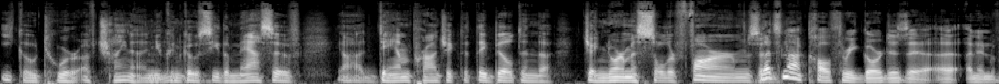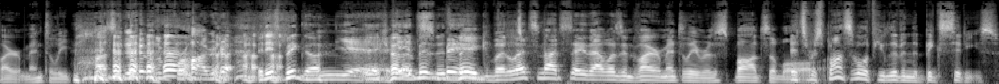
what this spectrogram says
eco tour of China, and you can Mm-hmm. go see the massive uh, dam project that they built in the ginormous solar farms. and- Let's not call Three Gorges a, a, an environmentally positive program. It is big, though. Yeah, You gotta it's, admit, big, but let's not say that was environmentally responsible. it's responsible if you live in the big cities,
